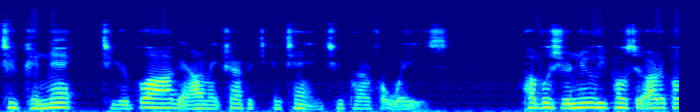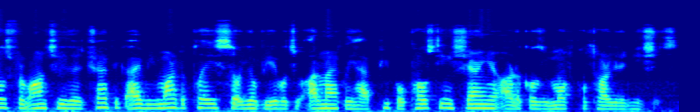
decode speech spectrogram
to connect to your blog and automate traffic to contain two powerful ways. Publish your newly posted articles from onto the Traffic Ivy marketplace so you'll be able to automatically have people posting, sharing your articles in multiple targeted niches.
